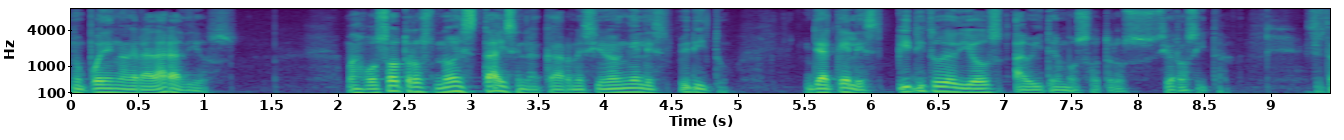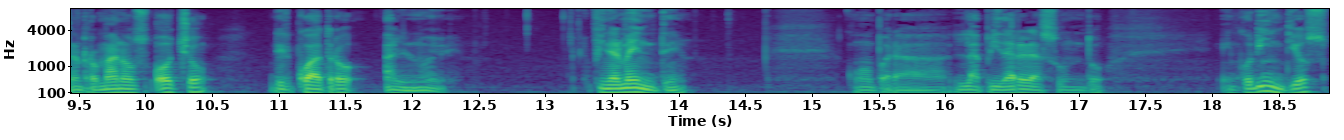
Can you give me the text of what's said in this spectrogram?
no pueden agradar a Dios. Mas vosotros no estáis en la carne, sino en el Espíritu, ya que el Espíritu de Dios habita en vosotros. Cierro cita. Esto está en Romanos 8, del 4 al 9. Finalmente, como para lapidar el asunto, en Corintios,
